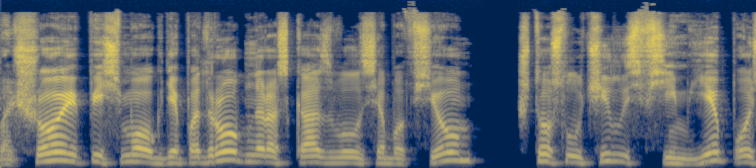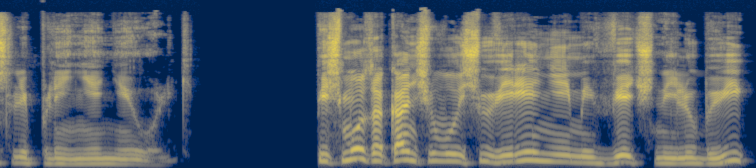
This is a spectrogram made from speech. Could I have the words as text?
Большое письмо, где подробно рассказывалось обо всем, что случилось в семье после пленения Ольги. Письмо заканчивалось уверениями в вечной любви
